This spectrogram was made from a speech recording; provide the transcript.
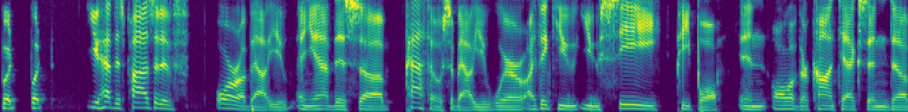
but but you have this positive aura about you, and you have this uh, pathos about you, where I think you you see people in all of their contexts. And uh,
